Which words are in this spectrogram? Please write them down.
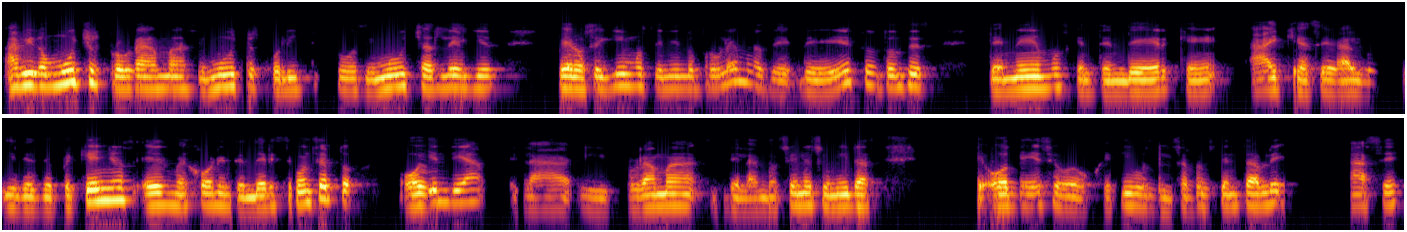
Ha habido muchos programas y muchos políticos y muchas leyes, pero seguimos teniendo problemas de, de esto. Entonces, tenemos que entender que hay que hacer algo. Y desde pequeños es mejor entender este concepto. Hoy en día, el programa de las Naciones Unidas, ODS o Objetivos del Desarrollo Sustentable, hace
